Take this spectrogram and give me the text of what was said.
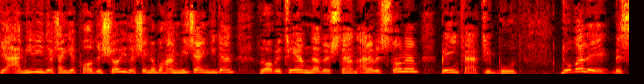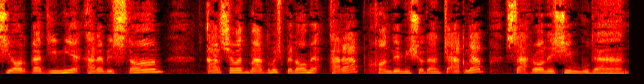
یه امیری داشتن یه پادشاهی داشتن اینا با هم میجنگیدن. رابطه هم نداشتن. عربستان هم به این ترتیب بود. دول بسیار قدیمی عربستان عرض شود مردمش به نام عرب خوانده می شدن که اغلب صحرانشین بودند.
